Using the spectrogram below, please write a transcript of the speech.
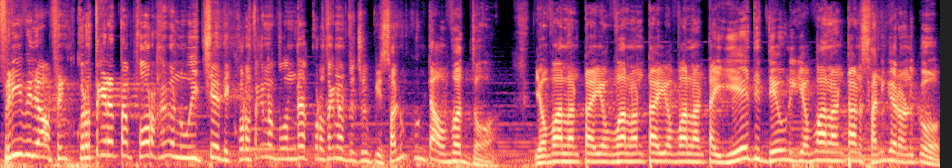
free will offering కృతజ్ఞత పూర్వకంగా నువ్వు ఇచ్చేది. కృతజ్ఞత ఉందా? కృతజ్ఞత చూపి. సనుక్కుంటా అవ్వద్దు. ఇవ్వాలంట ఇవ్వాలంట ఇవ్వాలంట. ఏది దేవుడికి ఇవ్వాలంట అని సనిగారు అనుకో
